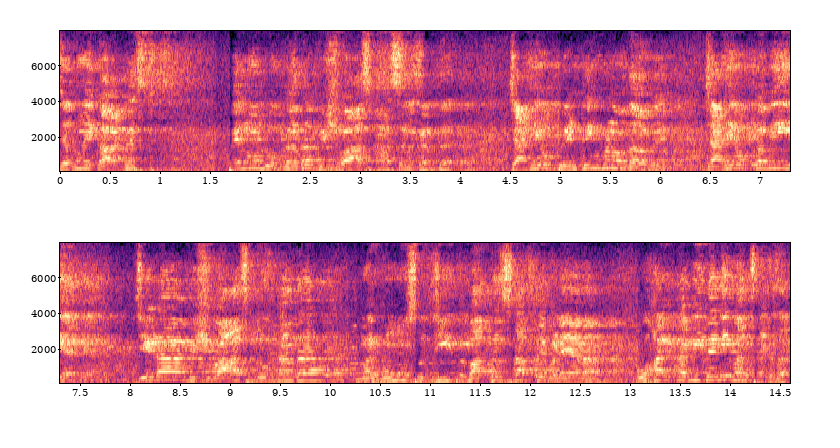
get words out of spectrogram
ਜਦੋਂ ਇੱਕ ਆਰਟਿਸਟ ਪਹਿਲਾਂ ਲੋਕਾਂ ਦਾ ਵਿਸ਼ਵਾਸ ਹਾਸਲ ਕਰਦਾ ਹੈ। ਚਾਹੇ ਉਹ ਪੇਂਟਿੰਗ ਬਣਾਉਂਦਾ ਹੋਵੇ, ਚਾਹੇ ਉਹ ਕਵੀ ਹੈ, ਜਿਹੜਾ ਵਿਸ਼ਵਾਸ ਲੋਕਾਂ ਦਾ ਮਰਹੂਮ ਸੁਰਜੀਤ ਪਾਤਰ ਸਾਹਿਬ ਤੇ ਬਣਿਆ ਨਾ, ਉਹ ਹਰ ਕਵੀ ਤੇ ਨਹੀਂ ਬਣ ਸਕਦਾ।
